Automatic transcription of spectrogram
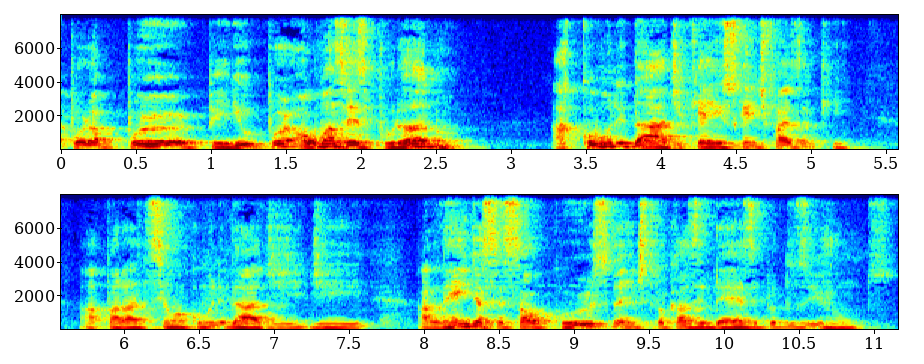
por, por período, por, algumas vezes por ano, a comunidade, que é isso que a gente faz aqui. A parada de ser uma comunidade, de, de além de acessar o curso, da gente trocar as ideias e produzir juntos.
